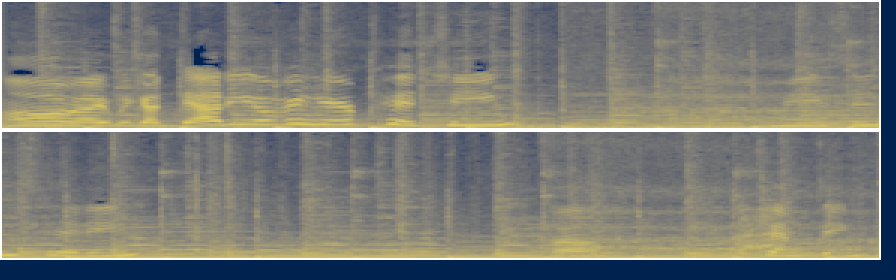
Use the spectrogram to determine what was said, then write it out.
All right, we got Daddy over here pitching. Mason's hitting. Well, attempting.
